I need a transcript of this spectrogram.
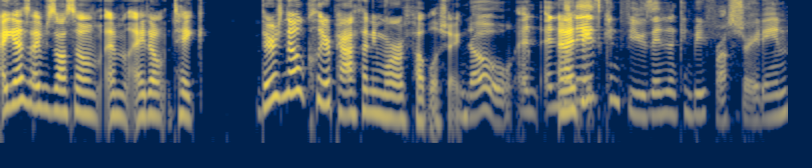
I guess I just also am. I don't take. There's no clear path anymore of publishing. No, and and, And that is think- confusing and can be frustrating.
